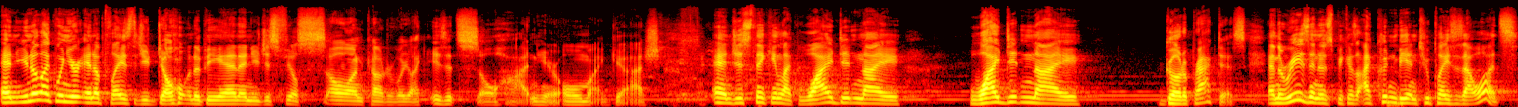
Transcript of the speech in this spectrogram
And you know, like when you're in a place that you don't want to be in and you just feel so uncomfortable, you're like, is it so hot in here? Oh my gosh. And just thinking, like, why didn't I, why didn't I go to practice? And the reason is because I couldn't be in two places at once.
